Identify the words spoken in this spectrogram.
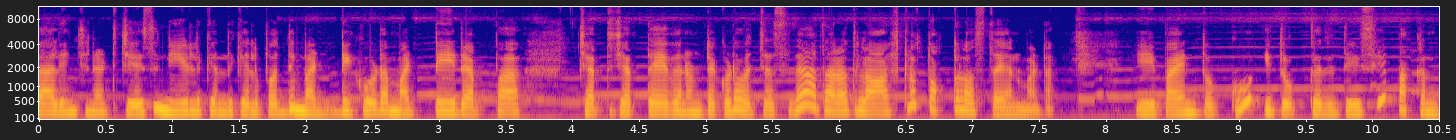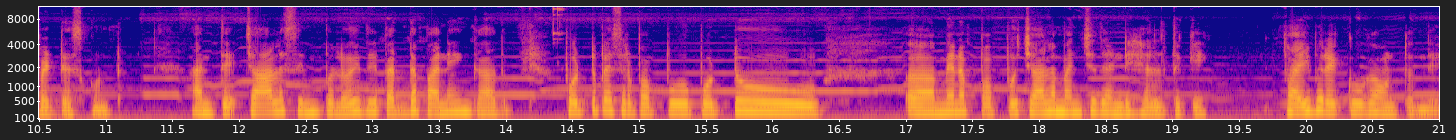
గాలించినట్టు చేసి నీళ్ళు కిందకి వెళ్ళిపోద్ది. మడ్డి కూడా మట్టి రెప్ప చెత్త చెత్త ఏమైనా ఉంటే కూడా వచ్చేస్తుంది. ఆ తర్వాత లాస్ట్లో తొక్కలు వస్తాయి అన్నమాట ఈ పైన తొక్కు ఈ తొక్కది తీసి పక్కన పెట్టేసుకుంటాం. అంతే. చాలా సింపుల్. ఇది పెద్ద పనేం కాదు. పొట్టు పెసరపప్పు పొట్టు మినప్పప్పు చాలా మంచిదండి హెల్త్కి. ఫైబర్ ఎక్కువగా ఉంటుంది.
